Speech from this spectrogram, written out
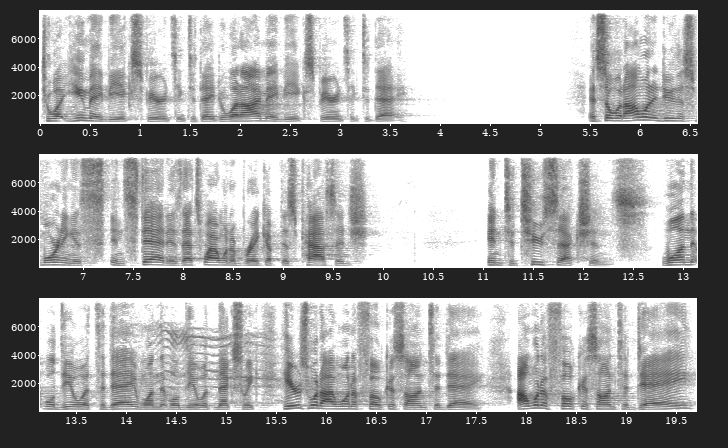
to what you may be experiencing today, to what I may be experiencing today. And so, what I want to do this morning is instead, is that's why I want to break up this passage into two sections one that we'll deal with today, one that we'll deal with next week. Here's what I want to focus on today I want to focus on today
